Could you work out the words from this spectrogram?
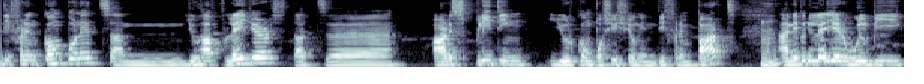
different components, and you have layers that are splitting your composition in different parts, mm-hmm. and every layer will be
